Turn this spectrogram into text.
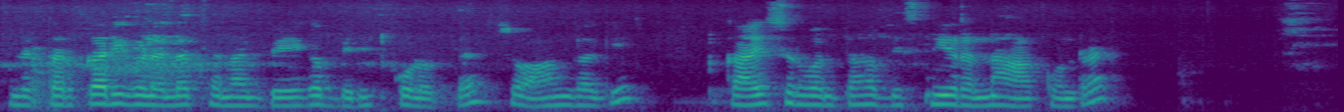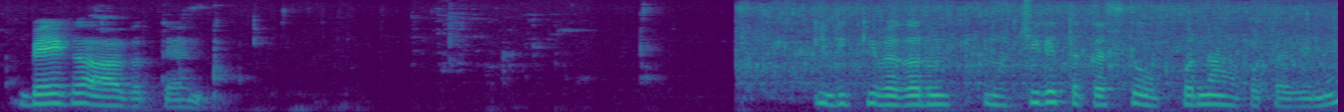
ಅಂದರೆ ತರಕಾರಿಗಳೆಲ್ಲ ಚೆನ್ನಾಗಿ ಬೇಗ ಬೆರೆಸ್ಕೊಳ್ಳುತ್ತೆ ಸೊ ಹಂಗಾಗಿ ಕಾಯಿಸಿರುವಂತಹ ಬಿಸಿನೀರನ್ನು ಹಾಕ್ಕೊಂಡ್ರೆ ಬೇಗ ಆಗುತ್ತೆ ಅಂತ. ಇದಕ್ಕೆ ಇವಾಗ ರುಚಿಗೆ ತಕ್ಕಷ್ಟು ಉಪ್ಪನ್ನು ಹಾಕೋತಾ ಇದ್ದೀನಿ.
